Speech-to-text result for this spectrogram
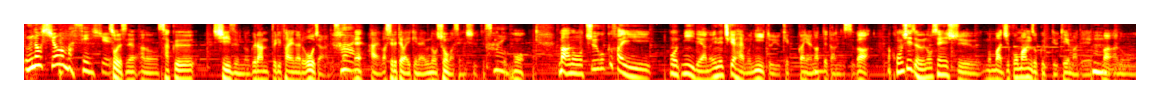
宇野昌磨選手。そうですね。あの、昨シーズンのグランプリファイナル王者ですからね。はい。忘れてはいけない宇野昌磨選手ですけども。まあ、あの、中国杯も2位で、あの、NHK 杯も2位という結果にはなってたんですが、まあ今シーズン宇野選手も、まあ、自己満足っていうテーマで、うんまあ、あの、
